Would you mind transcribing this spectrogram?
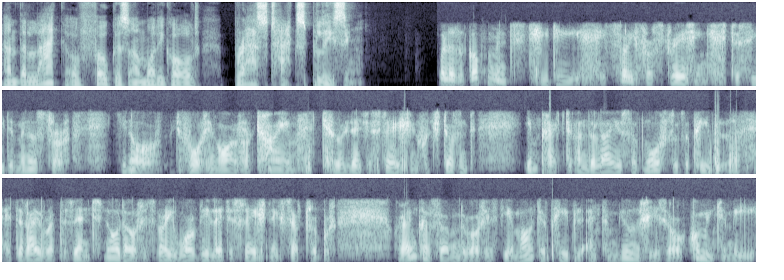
and the lack of focus on what he called brass tacks policing. Well, as a government TD, it's very frustrating to see the minister, you know, devoting all her time to legislation which doesn't impact on the lives of most of the people that I represent. No doubt it's very worthy legislation, etc. But what I'm concerned about is the amount of people and communities who are coming to me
